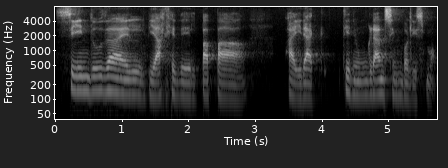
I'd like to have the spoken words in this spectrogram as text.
Sin duda el viaje del Papa a Irak tiene un gran simbolismo.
